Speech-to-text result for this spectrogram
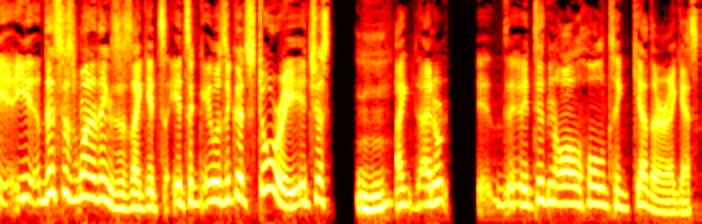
i- i- this is one of the things. Is like it's it's a it was a good story. It just Mhm. I I don't it, it didn't all hold together. I guess.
